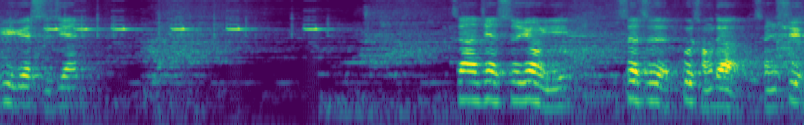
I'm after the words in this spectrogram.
预约时间，这按键是用于设置不同的程序。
